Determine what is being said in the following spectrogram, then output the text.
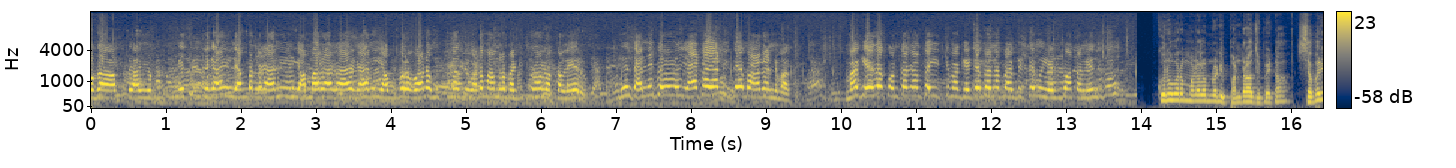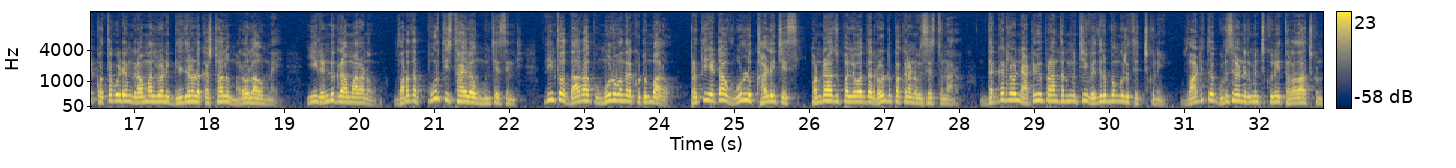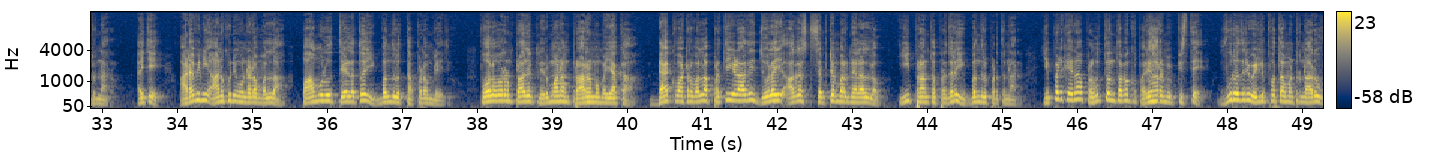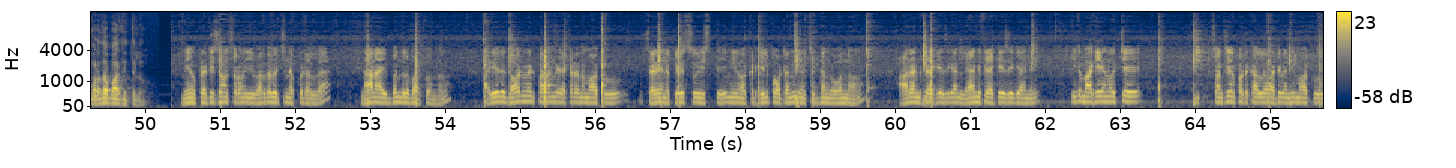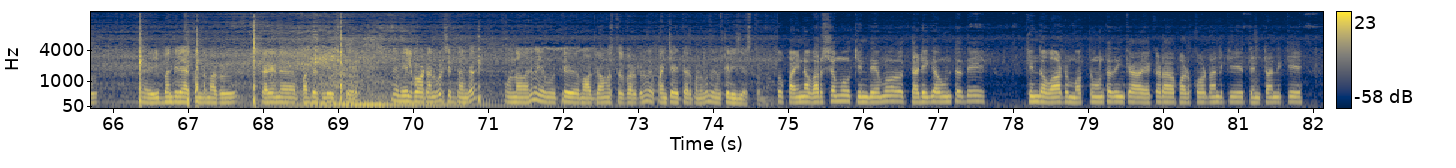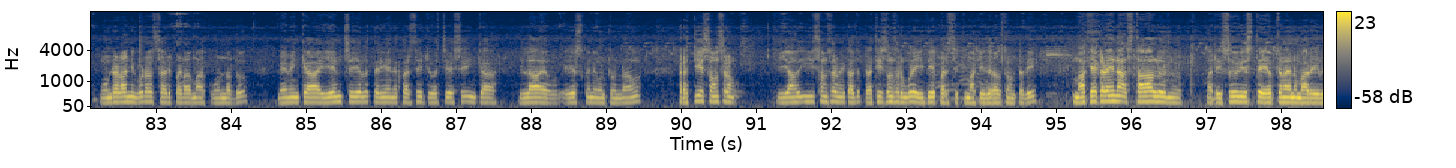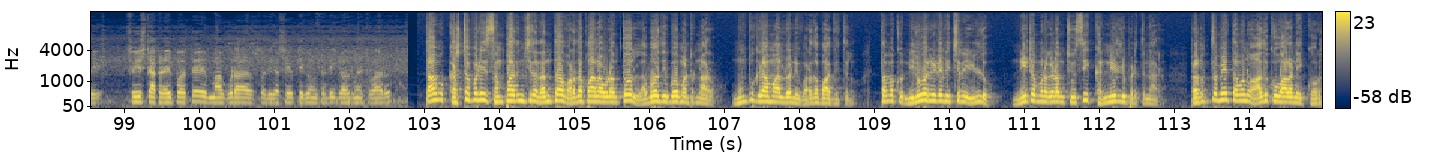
ఒక ప్రెసిడెంట్లు కానీ మెంబర్లు కానీ ఎంఆర్ఆ గారు కానీ ఎవ్వరు కూడా ముఖ్యమంత్రి కూడా మమ్మల్ని పట్టించుకున్న వాళ్ళు ఒక్క లేరు. మేము తల్లి పిల్లలు ఏటా ఏట ఇదే బాధ అండి మాకు. మాకు ఏదో కొంత కొంత ఇచ్చి మాకు ఎటేదన్నా పంపిస్తే మేము వెళ్ళిపోతాం. ఎందుకు? కునవరం మండలంలోని పండ్రాజుపేట శబరి కొత్తగూడెం గ్రామాల్లోని గిరిజనుల కష్టాలు మరోలా ఉన్నాయి. ఈ రెండు గ్రామాలను వరద పూర్తి స్థాయిలో ముంచేసింది. దీంతో దాదాపు మూడు వందల కుటుంబాలు ప్రతి ఏటా ఊళ్ళు ఖాళీ చేసి పండరాజుపల్లి వద్ద రోడ్డు పక్కన నివసిస్తున్నారు. దగ్గరలోని అటవీ ప్రాంతం నుంచి వెదురు బొంగులు తెచ్చుకుని వాటితో గుడిసెలు నిర్మించుకుని తలదాచుకుంటున్నారు. అయితే అడవిని ఆనుకుని ఉండడం వల్ల పాములు తేళ్ళతో ఇబ్బందులు తప్పడం లేదు. పోలవరం ప్రాజెక్టు నిర్మాణం ప్రారంభమయ్యాక బ్యాక్ వాటర్ వల్ల ప్రతి ఏడాది జూలై ఆగస్టు సెప్టెంబర్ నెలల్లో ఈ ప్రాంత ప్రజలు ఇబ్బందులు పడుతున్నారు. ఇప్పటికైనా ప్రభుత్వం తమకు పరిహారం ఇప్పిస్తే ఊరొదిలి వెళ్ళిపోతామంటున్నారు వరద బాధితులు. మేము ప్రతి సంవత్సరం ఈ వరదలు వచ్చినప్పుడల్లా నానా ఇబ్బందులు పడుతున్నాం. అదేదో గవర్నమెంట్ పరంగా ఎక్కడైనా మాకు సరైన ప్లేస్ చూపిస్తే మేము అక్కడికి వెళ్ళిపోవటానికి మేము సిద్ధంగా ఉన్నాం. ఆర్ అండ్ ప్యాకేజీ కానీ ల్యాండ్ ప్యాకేజీ కానీ ఇక మాకేమైనా వచ్చే సంక్షేమ పథకాల్లో అటువంటి మాకు ఇబ్బంది లేకుండా మాకు సరైన పద్ధతులు ఇస్తే మేము వెళ్ళిపోవడానికి కూడా సిద్ధంగా ఉన్నామని మేము మా గ్రామస్తుల తరపున మేము పంచాయతీ తరపున మేము తెలియజేస్తున్నాం. పైన వర్షము కిందేమో తడిగా ఉంటుంది. కింద వాటర్ మొత్తం ఉంటుంది. ఇంకా ఎక్కడ పడుకోవడానికి తినడానికి ఉండడానికి కూడా సరిపడా మాకు ఉండదు. మేము ఇంకా ఏం చేయాలో తెలియని పరిస్థితి వచ్చేసి ఇంకా ఇలా వేసుకుని ఉంటున్నాము. ప్రతి సంవత్సరం ఈ ఈ సంవత్సరమే కాదు ప్రతి సంవత్సరం కూడా ఇదే పరిస్థితి మాకు ఎదురవుతూ ఉంటుంది. మాకు ఎక్కడైనా స్థలాలు మరి చూపిస్తే ఎక్కడైనా మరి చూపిస్తే అక్కడ వెళ్ళిపోతే మాకు కూడా కొద్దిగా సేఫ్టీగా ఉంటుంది గవర్నమెంట్ వారు. తాము కష్టపడి సంపాదించినదంతా వరద పాలవడంతో లబోదిబోమంటున్నారు. ముంపు గ్రామాల్లోని వరద బాధితులు తమకు నిలువ నీడనిచ్చిన ఇళ్ళు నీట మునగడం చూసి కన్నీళ్ళు పెడుతున్నారు. ప్రభుత్వమే తమను ఆదుకోవాలని కోరు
